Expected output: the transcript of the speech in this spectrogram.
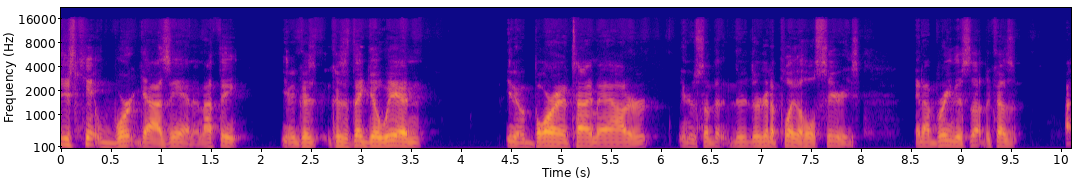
just can't work guys in, and I think you know because because if they go in, you know, barring a timeout or you know something, they're, they're going to play the whole series. And I bring this up because I,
